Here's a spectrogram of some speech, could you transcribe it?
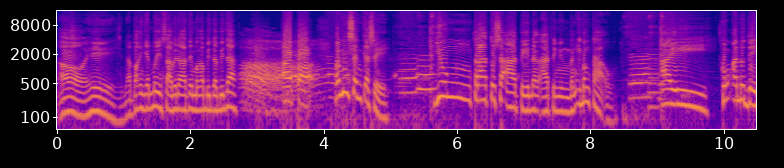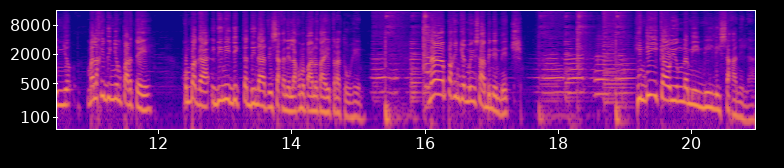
Oh, hey. Napakinggan mo yung sabi ng ating mga bida-bida. Opo. Paminsan kasi, yung trato sa atin ng ating ng ibang tao ay kung ano din yung malaki din yung parte kumbaga idinidikta din natin sa kanila kung paano tayo tratuhin. Napakinggan mo yung sabi ni Mitch. Hindi ikaw yung namimili sa kanila.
